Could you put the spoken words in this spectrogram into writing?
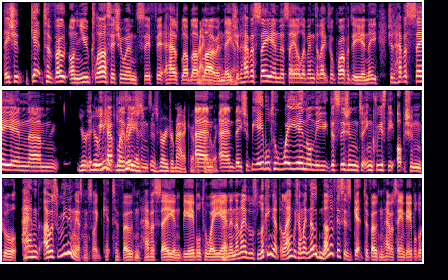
they should get to vote on new class issuance if it has blah blah Right, blah, right, and right, they yeah. should have a say in the sale of intellectual property, and they should have a say in um, Your, your, reading is, is very dramatic, it, by the and way. and they should be able to weigh in on the decision to increase the option pool. And I was reading this, and it's like get to vote and have a say and be able to weigh in. And then I was looking at the language. I'm like, no, none of this is get to vote and have a say and be able to.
